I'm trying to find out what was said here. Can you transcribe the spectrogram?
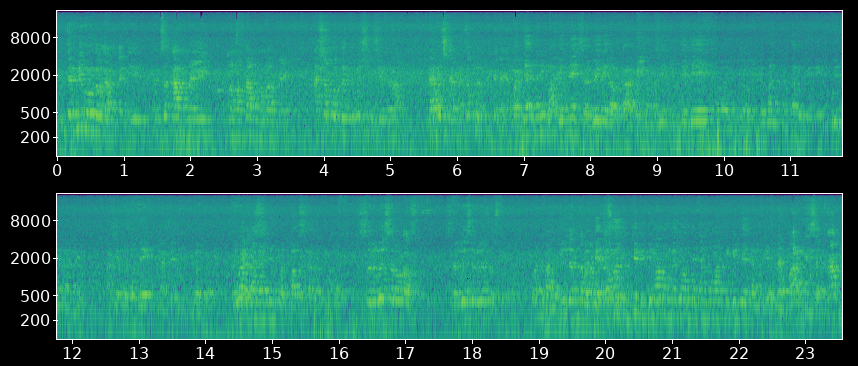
की त्यांनी गोंधळ घातला की त्यांचं काम नाही त्यांना मतदान होणार नाही. अशा पद्धतीने शिवसेनेला डॅमेज करण्याचा प्रयत्न केला गेला. मध्यंतरी भाजपने एक सर्वे केला होता त्याच्यामध्ये तुमचे जे विद्यमान खासदार होते ते निवडून येणार नाही अशा प्रकारचे एक मेसेज दिलं होतं. सर्वे सर्व असतो सर्वे सर्वच असतो. पण भारतीय जनता त्याच्यामुळे तुमचे विद्यमान उमेदवार होते त्यांना तुम्हाला तिकीट द्यायच्यामध्ये होतं. पार्टीचं काम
